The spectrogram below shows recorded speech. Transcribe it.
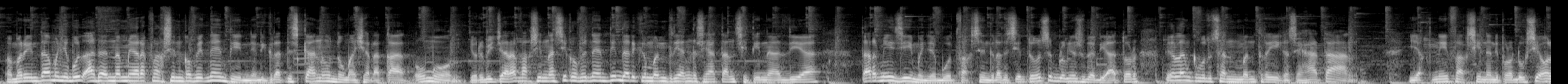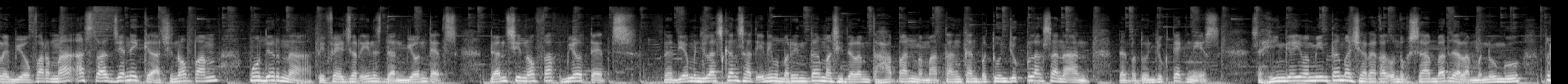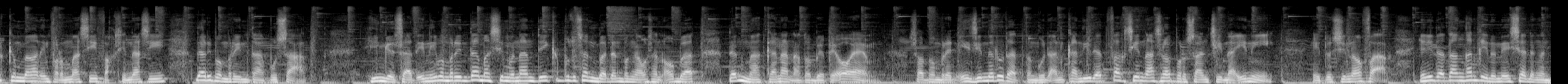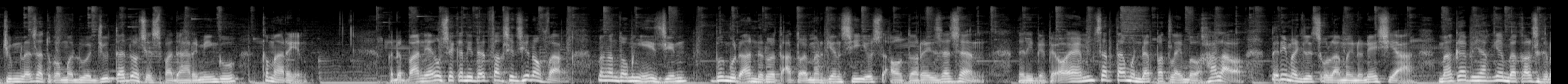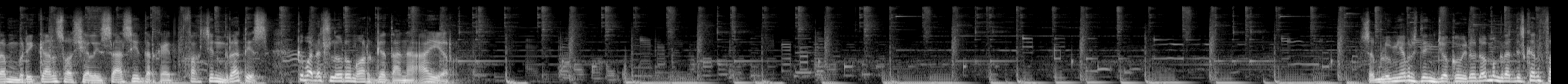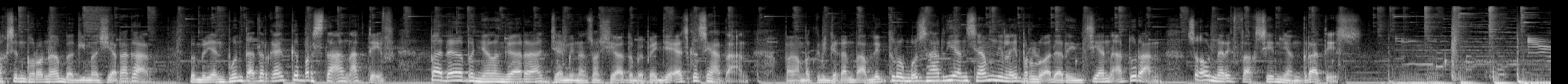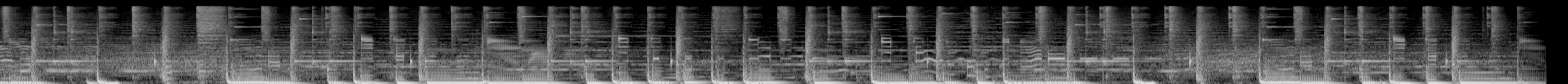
Pemerintah menyebut ada enam merek vaksin COVID-19 yang digratiskan untuk masyarakat umum. Juru bicara vaksinasi COVID-19 dari Kementerian Kesehatan Siti Nadia Tarmizi menyebut vaksin gratis itu sebelumnya sudah diatur dalam keputusan Menteri Kesehatan yakni vaksin yang diproduksi oleh Bio Farma, AstraZeneca, Sinopharm, Moderna, Pfizer Inc. dan BioNTech, dan Sinovac Biotech. Nadia menjelaskan saat ini pemerintah masih dalam tahapan mematangkan petunjuk pelaksanaan dan petunjuk teknis, sehingga ia meminta masyarakat untuk sabar dalam menunggu perkembangan informasi vaksinasi dari pemerintah pusat. Hingga saat ini pemerintah masih menanti keputusan Badan Pengawasan Obat dan Makanan atau BPOM soal pemberian izin darurat penggunaan kandidat vaksin asal perusahaan Cina ini, yaitu Sinovac, yang didatangkan ke Indonesia dengan jumlah 1,2 juta dosis pada hari Minggu kemarin. Ke depannya, usai kandidat vaksin Sinovac mengantongi izin penggunaan darurat atau emergency use authorization dari BPOM serta mendapat label halal dari Majelis Ulama Indonesia, maka pihaknya bakal segera memberikan sosialisasi terkait vaksin gratis kepada seluruh warga tanah air. Sebelumnya Presiden Joko Widodo menggratiskan vaksin corona bagi masyarakat. Pemberian pun tak terkait kepesertaan aktif pada penyelenggara jaminan sosial atau BPJS Kesehatan. Pengamat kebijakan publik Trubus Hardiansyah menilai perlu ada rincian aturan soal merek vaksin yang gratis.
